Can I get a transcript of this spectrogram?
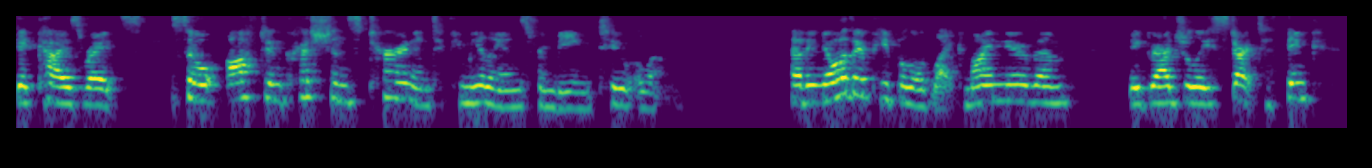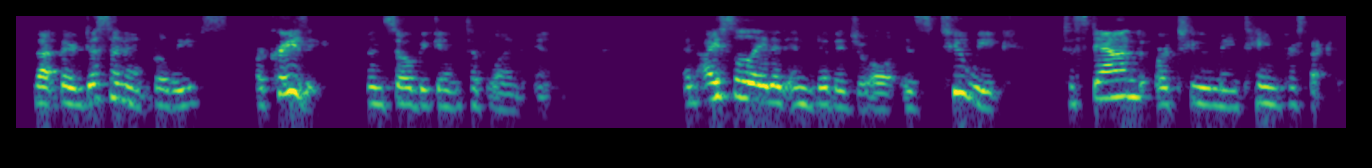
Dick writes So often Christians turn into chameleons from being too alone. Having no other people of like mind near them, they gradually start to think that their dissonant beliefs are crazy and so begin to blend in. An isolated individual is too weak to stand or to maintain perspective.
